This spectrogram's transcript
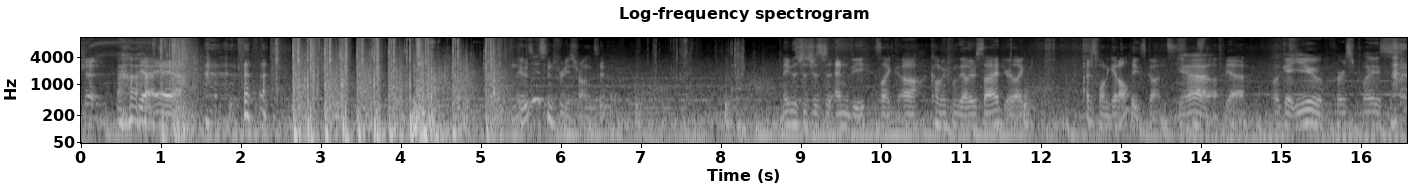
shit. yeah, yeah, yeah. Uzi seems pretty strong too. Maybe it's just just envy. It's like, uh, coming from the other side, you're like, I just want to get all these guns. and Yeah. Stuff. Yeah. Look at you, first place.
